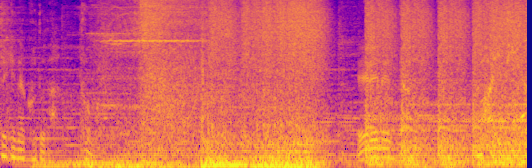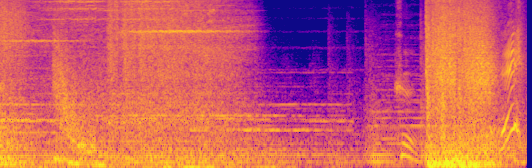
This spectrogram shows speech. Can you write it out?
的なことだ友。エレメンタル。マイビア。フー。うえい！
